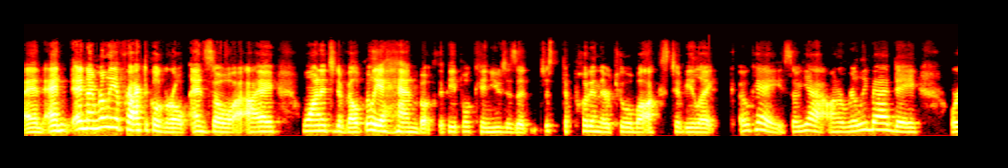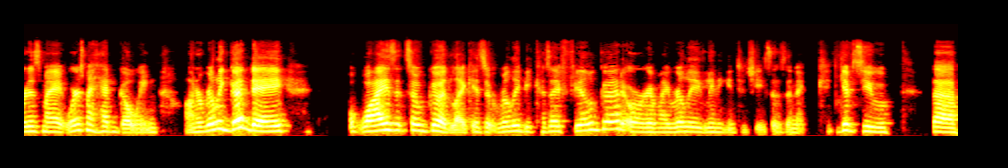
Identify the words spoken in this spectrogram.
and and and I'm really a practical girl and so I wanted to develop really a handbook that people can use as a just to put in their toolbox to be like okay so yeah on a really bad day where does my where's my head going? On a really good day why is it so good? Like, is it really because I feel good or am I really leaning into Jesus? And it gives you the,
